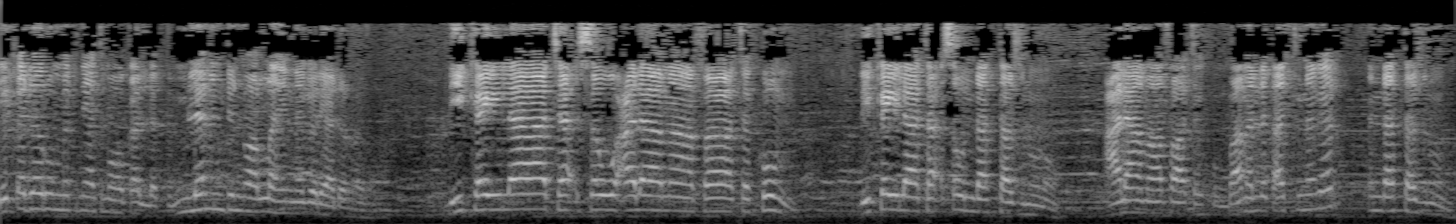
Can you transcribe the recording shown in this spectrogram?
የቀደሩን ምክንያት ማወቅ አለብን። ለምንድን ነው አላህ ይህን ነገር ያደረገው? ሊከይ ላ ተእሰው ዐላ ማ ፋተኩም። ሊከይ ላ ተእሰው እንዳታዝኑ ነው። ዐላ ማ ፋተኩም። ባመለጣችሁ ነገር እንዳታዝኑ ነው።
